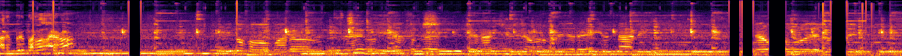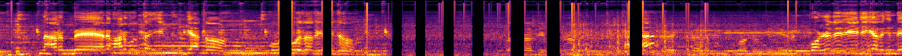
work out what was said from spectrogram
আর পাওয়া যায় না itu ho maro আর বে, আরে মারবো তা, ইন গিয়া তো কোথা দিত দিদি ঠিক আছে, কিন্তু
